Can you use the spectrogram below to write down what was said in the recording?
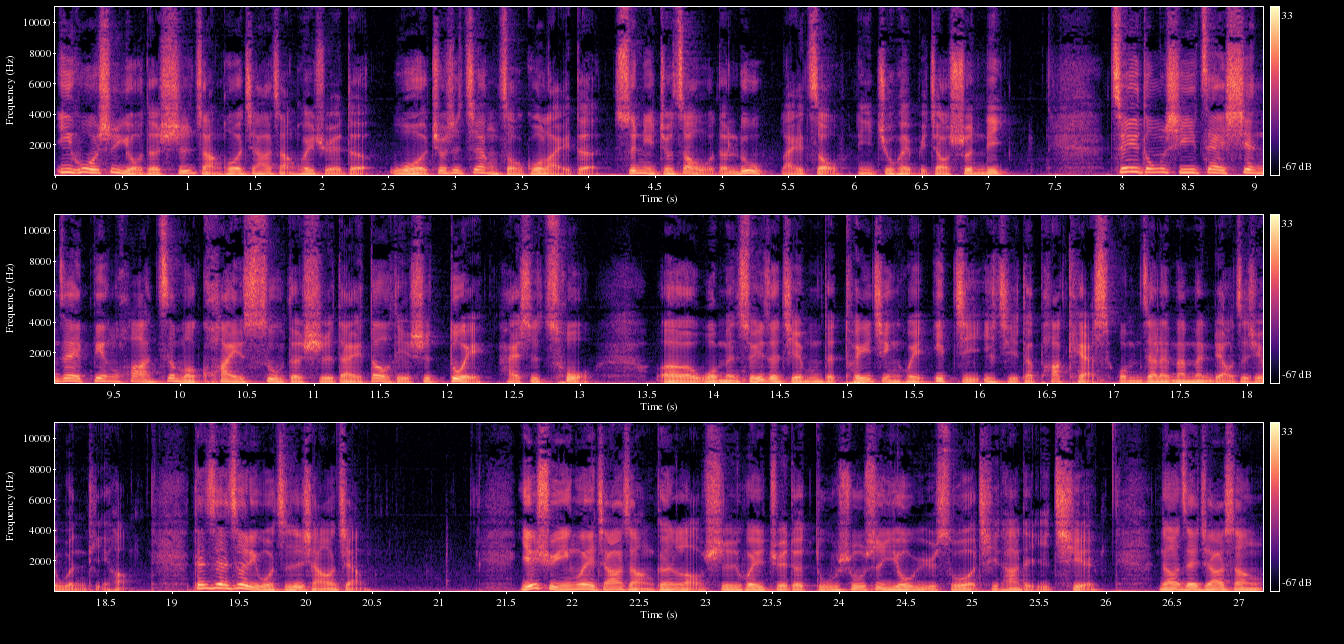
亦或是有的师长或家长会觉得，我就是这样走过来的，所以你就照我的路来走，你就会比较顺利。这些东西在现在变化这么快速的时代，到底是对还是错？呃，我们随着节目的推进，会一集一集的 podcast，我们再来慢慢聊这些问题哈。但是在这里，我只是想要讲。也许因为家长跟老师会觉得读书是优于所有其他的一切，然后再加上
